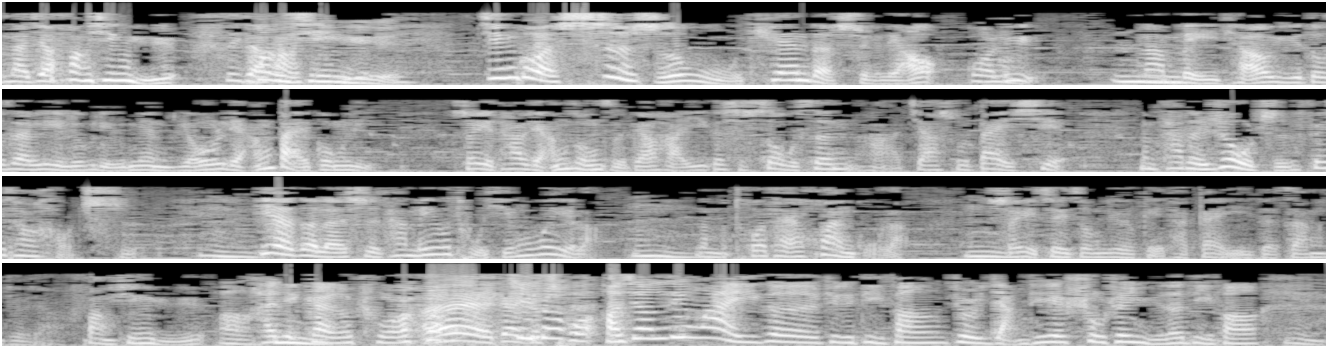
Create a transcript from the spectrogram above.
那叫放心鱼，这叫放心心鱼。经过四十五天的水疗过滤，嗯。那每条鱼都在逆流里面游两百公里，所以它两种指标哈，一个是瘦身啊，加速代谢，那么它的肉质非常好吃。嗯。第二个呢是它没有土腥味了，嗯。那么脱胎换骨了，嗯。所以最终就给它盖一个章，就叫放心鱼。啊，还得盖个戳。儿。哎 盖个戳。好像另外一个这个地方，就是养这些瘦身鱼的地方，嗯，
